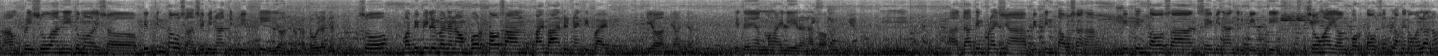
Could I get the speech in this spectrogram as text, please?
Ang presyohan nito mga guys, ah, 15,750. Yun, yung katulad yan. So, mabibili mo na ng 4,595. Yun, yun, yun. Ito yun mga hilira na to. Discount niya. Ah, dating price niya 15,000 ha. 15,750. So ngayon 4,000 laki na wala no?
